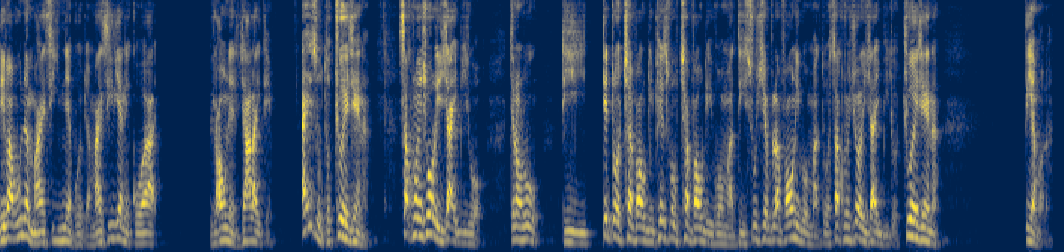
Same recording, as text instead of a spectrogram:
လီဗာပူးနဲ့မိုင်စီးနဲ့ပွဲဗျာမိုင်စီးကနေကိုကလောင်းနေရလိုက်တယ်အဲ့ဒီဆိုတော့ကြွဲချင်းတာစကရင်ရှော့တွေရိုက်ပြီးတော့ကျွန်တော်တို့ဒီ TikTok ချက်ပေါက်တွေ Facebook ချက်ပေါက်တွေပေါ်မှာဒီ social platform တွေပေါ်မှာသူက screenshot ရိုက်ပြီးတော့ကြွဲခြင်းတာသိရမှာလား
